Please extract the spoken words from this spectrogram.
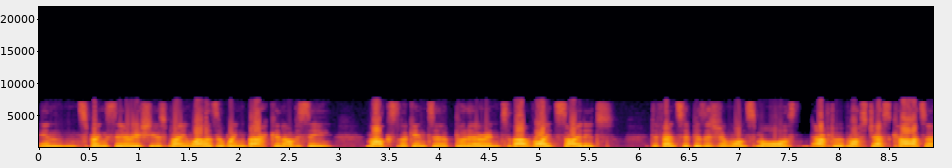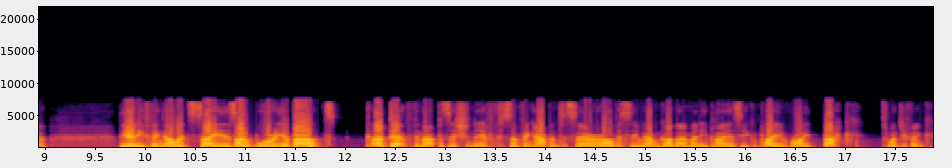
in spring series she was playing well as a wing back, and obviously Mark's looking to put her into that right-sided defensive position once more after we've lost Jess Carter. The only thing I would say is I worry about our depth in that position if something happened to Sarah. Obviously, we haven't got that many players who can play right back. So what do you think?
